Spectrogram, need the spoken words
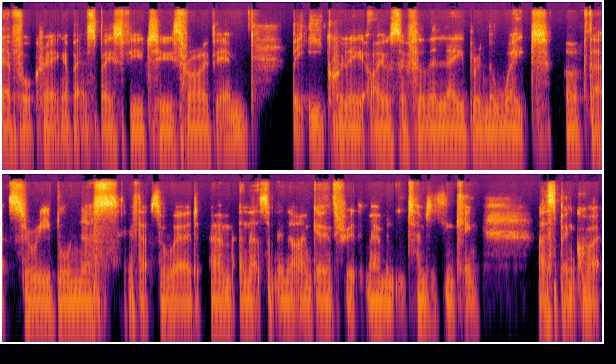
therefore creating a better space for you to thrive in. But equally, I also feel the labor and the weight of that cerebralness, if that's a word. Um, and that's something that I'm going through at the moment in terms of thinking. I spent quite,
